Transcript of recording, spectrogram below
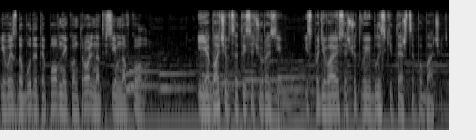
і ви здобудете повний контроль над всім навколо. І я бачив це тисячу разів, і сподіваюся, що твої близькі теж це побачать.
